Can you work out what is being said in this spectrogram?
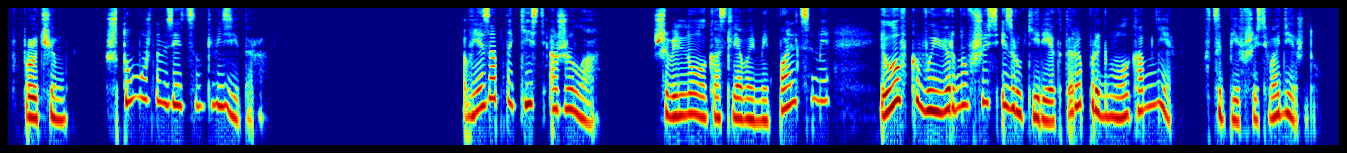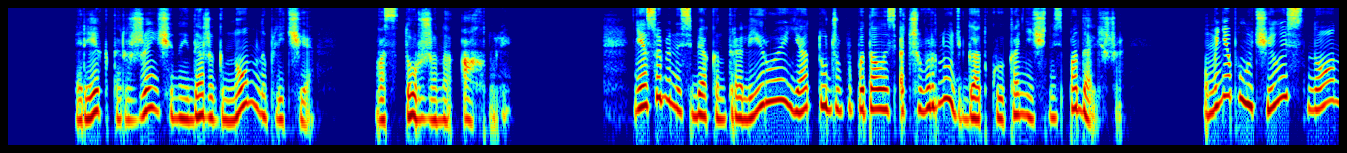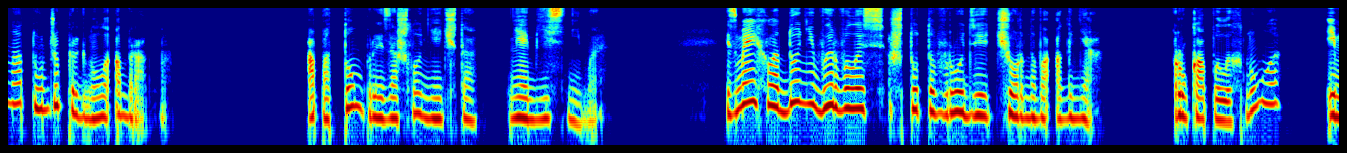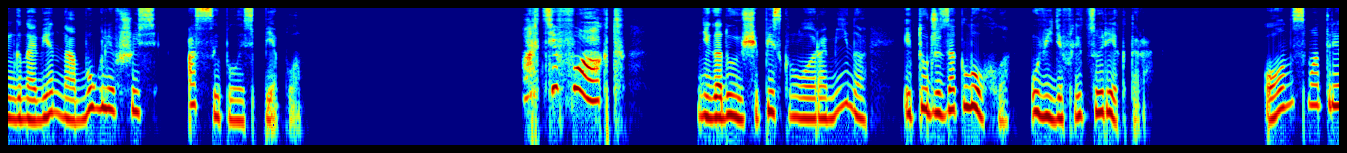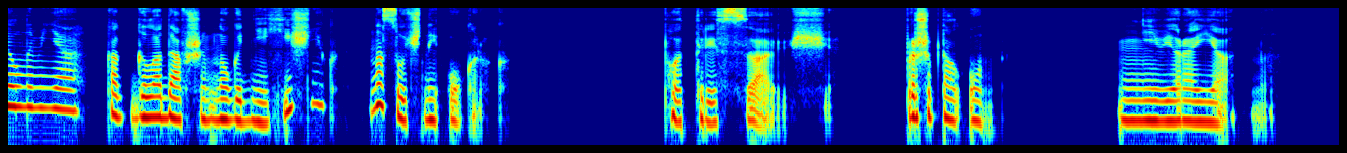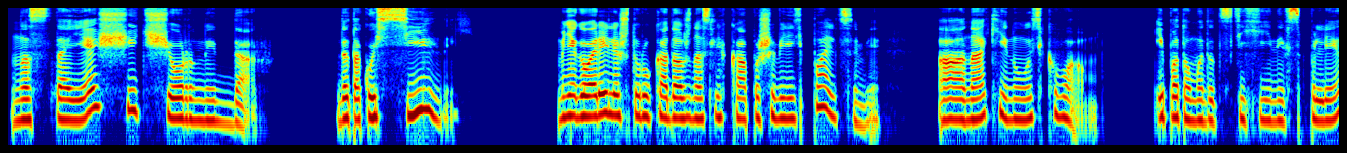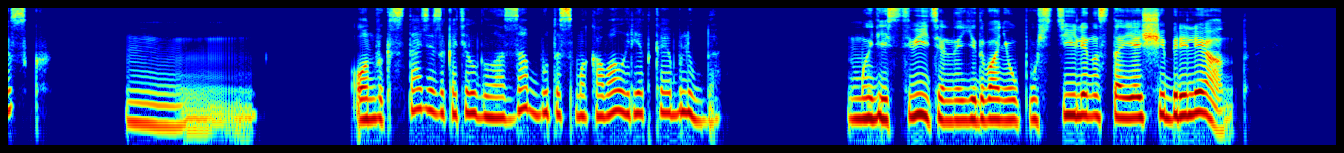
Впрочем, что можно взять с инквизитора? Внезапно кисть ожила, шевельнула костлявыми пальцами и, ловко вывернувшись из руки ректора, прыгнула ко мне, вцепившись в одежду. Ректор, женщина и даже гном на плече восторженно ахнули. Не особенно себя контролируя, я тут же попыталась отшвырнуть гадкую конечность подальше. У меня получилось, но она тут же прыгнула обратно. А потом произошло нечто необъяснимое. Из моих ладоней вырвалось что-то вроде черного огня. Рука полыхнула и, мгновенно обуглившись, осыпалась пеплом. «Артефакт!» — негодующе пискнула Рамина — и тут же заглохла, увидев лицо ректора. Он смотрел на меня, как голодавший много дней хищник на сочный окорок. «Потрясающе!» — прошептал он. «Невероятно! Настоящий черный дар! Да такой сильный! Мне говорили, что рука должна слегка пошевелить пальцами, а она кинулась к вам. И потом этот стихийный всплеск. М -м -м. Он в экстазе закатил глаза, будто смаковал редкое блюдо. Мы действительно едва не упустили настоящий бриллиант.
